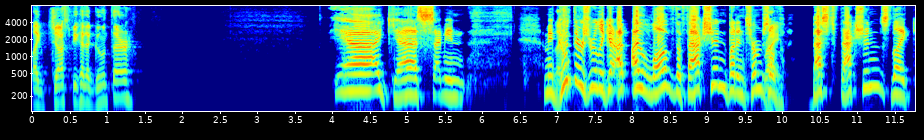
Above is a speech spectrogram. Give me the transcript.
like just because of Gunther. Yeah, I guess. I mean, I mean, Like- Gunther's really good. I, I love the faction, but in terms Right. of best factions, like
